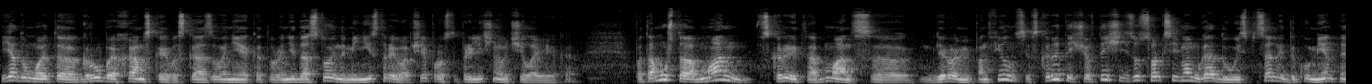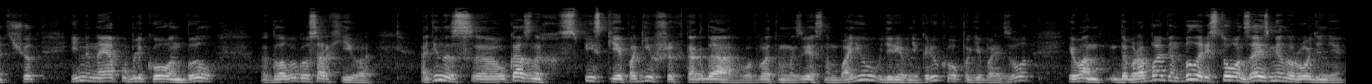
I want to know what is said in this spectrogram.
Я думаю, это грубое хамское высказывание, которое недостойно министра и вообще просто приличного человека. Потому что обман вскрыт, обман с э, героями Панфиловцев вскрыт еще в 1947 году, и специальный документ на этот счет именно и опубликован был главой Госархива. Один из э, указанных в списке погибших тогда, вот в этом известном бою, в деревне Крюково погибает взвод, Иван Добробабин был арестован за измену родине.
